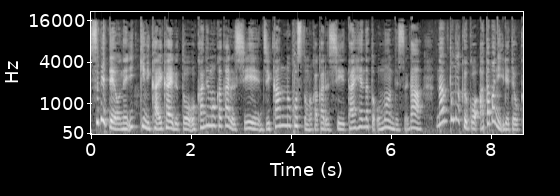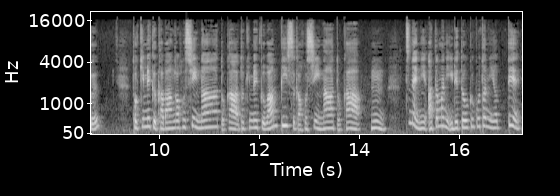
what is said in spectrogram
すべてをね、一気に買い替えるとお金もかかるし、時間のコストもかかるし、大変だと思うんですが、なんとなくこう頭に入れておく。ときめくカバンが欲しいなとか、ときめくワンピースが欲しいなとか、うん。常に頭に入れておくことによって、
